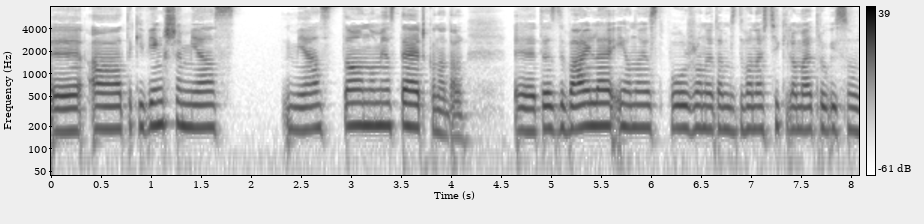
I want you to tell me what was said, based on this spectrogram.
Y, a takie większe miast, miasto, no miasteczko nadal, y, to jest Wajle i ono jest położone tam z 12 km i są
